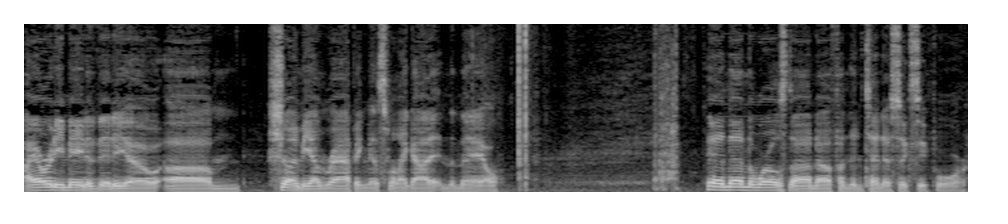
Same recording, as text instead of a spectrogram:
I already made a video um, showing me unwrapping this when I got it in the mail. And then The World's Not Enough on Nintendo 64.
